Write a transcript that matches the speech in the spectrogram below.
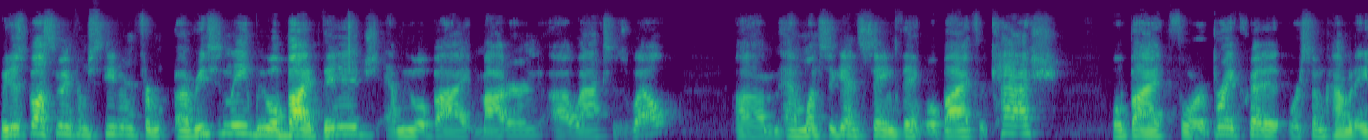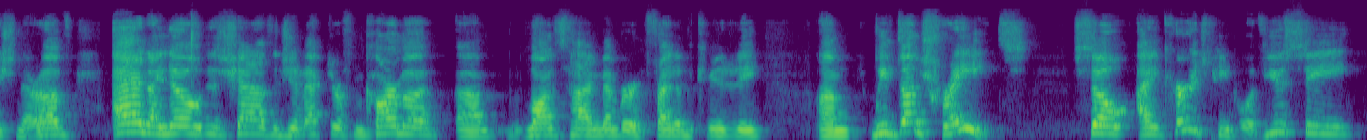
We just bought something from Stephen from uh, recently. We will buy vintage and we will buy modern uh, wax as well. Um, and once again, same thing. We'll buy it for cash. We'll buy it for break credit or some combination thereof. And I know this is a shout out to Jim Ector from Karma, um, longtime member and friend of the community. Um, we've done trades. So I encourage people if you see,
